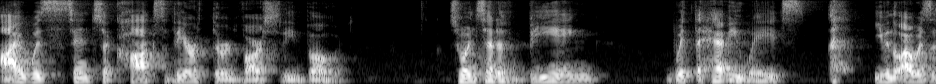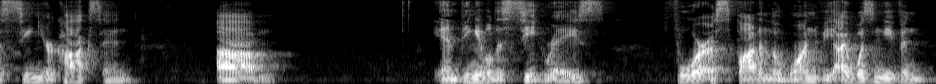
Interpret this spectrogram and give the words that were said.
I was sent to Cox their third varsity boat. So instead of being with the heavyweights, even though I was a senior coxswain, um, and being able to seat race for a spot in the 1V, I wasn't even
